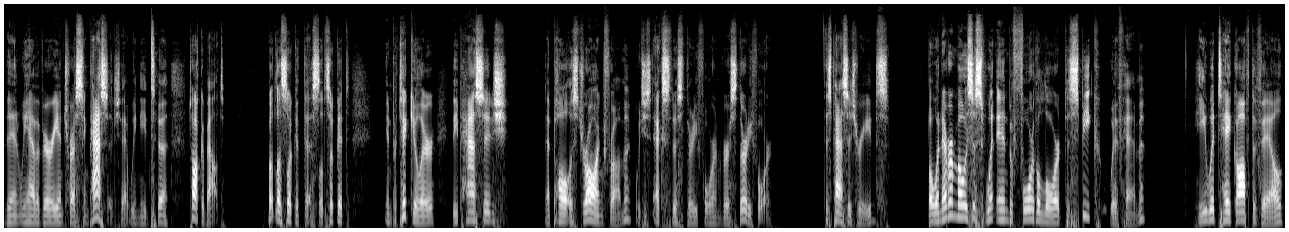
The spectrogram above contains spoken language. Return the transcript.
then we have a very interesting passage that we need to talk about. But let's look at this. Let's look at, in particular, the passage that Paul is drawing from, which is Exodus 34 and verse 34. This passage reads But whenever Moses went in before the Lord to speak with him, he would take off the veil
